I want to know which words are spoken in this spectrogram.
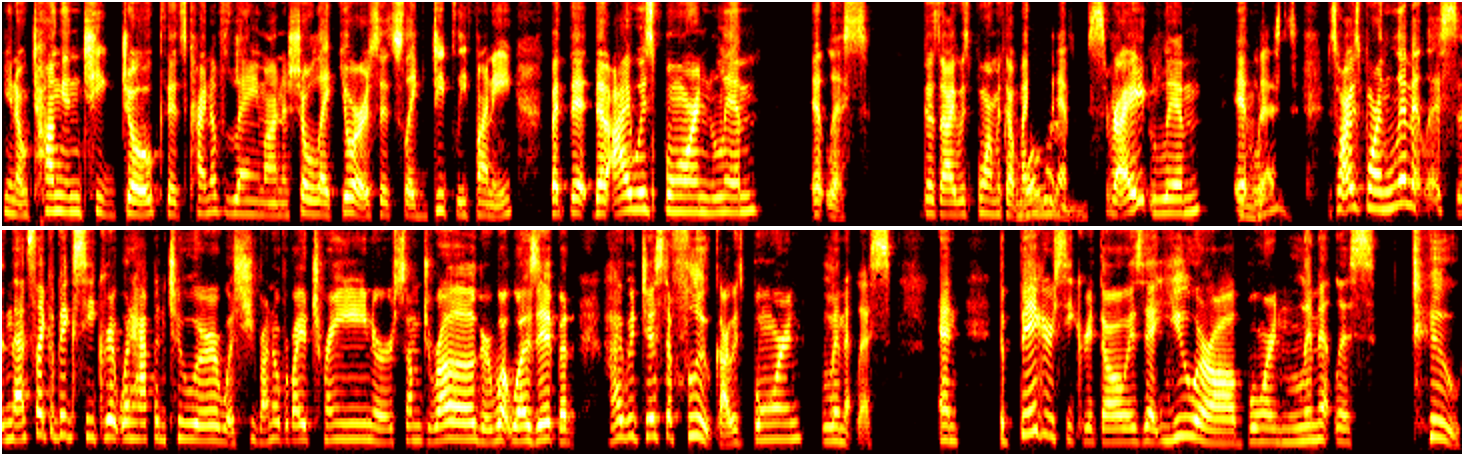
you know tongue in cheek joke that's kind of lame on a show like yours. It's like deeply funny, but that that I was born limb itless because I was born without my limbs, right? Limb itless. Mm-hmm. So I was born limitless. And that's like a big secret. What happened to her? Was she run over by a train or some drug or what was it? But I was just a fluke. I was born limitless. And the bigger secret, though, is that you are all born limitless too.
